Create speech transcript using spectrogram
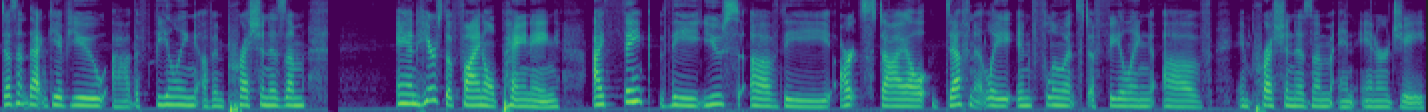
Doesn't that give you uh, the feeling of Impressionism? And here's the final painting. I think the use of the art style definitely influenced a feeling of impressionism and energy.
